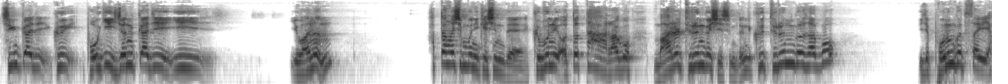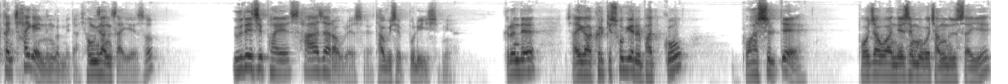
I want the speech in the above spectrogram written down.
지금까지 그 보기 이전까지 이 요한은 합당하신 분이 계신데 그분이 어떻다라고 말을 들은 것이 있습니다. 근데 그 들은 것하고 이제 보는 것 사이에 약간 차이가 있는 겁니다. 형상 사이에서. 유대 지파의 사자라고 그랬어요. 다윗의 뿌리이시며. 그런데 자기가 그렇게 소개를 받고 보았을 때 보좌와 내생물과 장들 사이에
